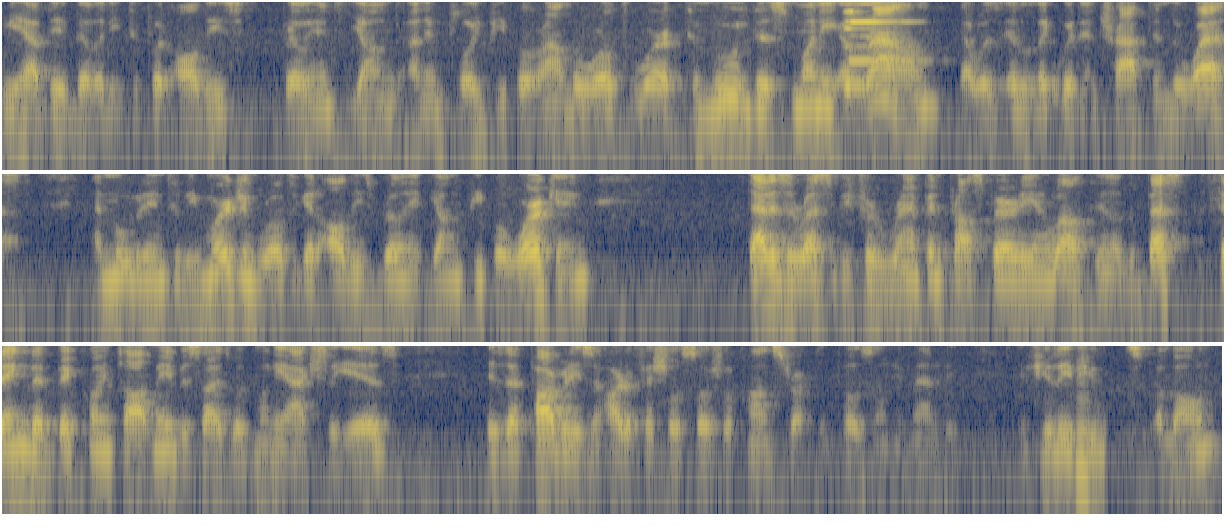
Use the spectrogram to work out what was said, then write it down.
we have the ability to put all these brilliant, young, unemployed people around the world to work, to move this money around that was illiquid and trapped in the West and move it into the emerging world to get all these brilliant young people working. That is a recipe for rampant prosperity and wealth. You know, the best thing that Bitcoin taught me, besides what money actually is, is that poverty is an artificial social construct imposed on humanity. If you leave hmm. humans alone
